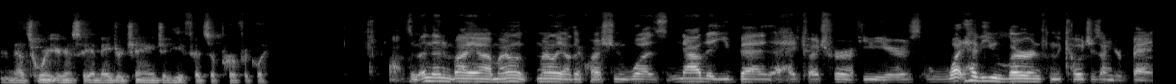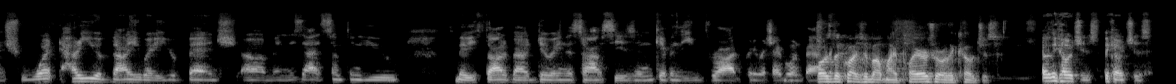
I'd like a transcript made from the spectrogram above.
And that's where you're going to see a major change, and he fits it perfectly. Awesome. And then my uh, my only, my only other question was: now that you've been a head coach for a few years, what have you learned from the coaches on your bench? What how do you evaluate your bench? Um, and is that something you maybe thought about doing this off season, given that you brought pretty much everyone back? What was the question about my players or the coaches? Oh, the coaches. The coaches.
